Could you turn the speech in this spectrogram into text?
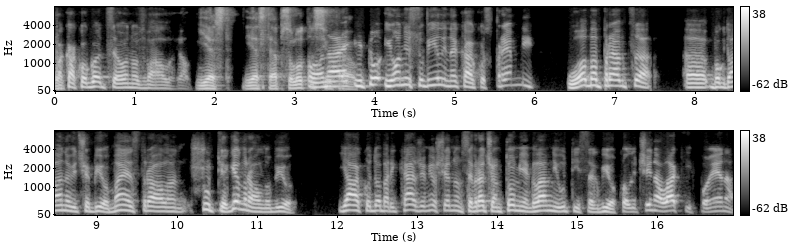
pa kako god se ono zvalo. Jel? Jeste, jeste, apsolutno si Onaj, i, to, I oni su bili nekako spremni u oba pravca. Uh, Bogdanović je bio maestralan, šut je generalno bio jako dobar i kažem, još jednom se vraćam, to mi je glavni utisak bio, količina lakih poena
